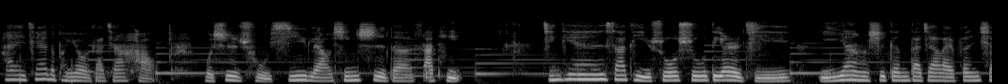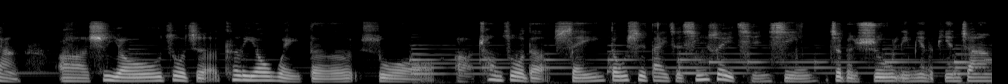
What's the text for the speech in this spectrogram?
嗨，亲爱的朋友，大家好，我是楚西聊心事的萨提。今天萨提说书第二集，一样是跟大家来分享，呃，是由作者克利欧韦德所呃创作的《谁都是带着心碎前行》这本书里面的篇章。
